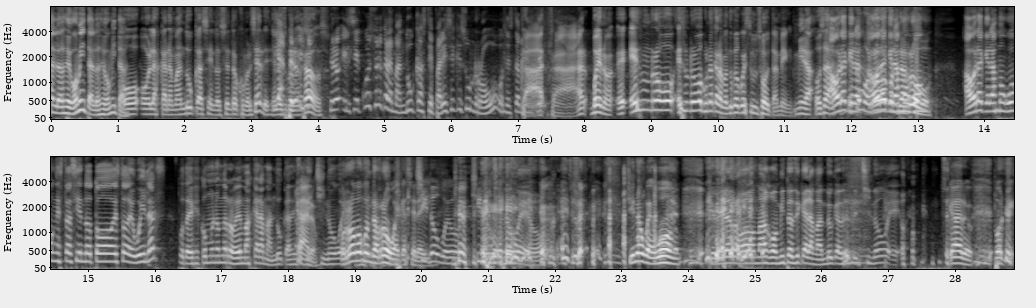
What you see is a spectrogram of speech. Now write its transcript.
Ah, los de gomita, los de gomita. O, o las caramanducas en los centros comerciales, en Ya, los pero, eso- supermercados. pero el secuestro de caramanducas, ¿te parece que es un robo, honestamente? Claro, claro. Bueno, eh, es un robo, es un robo que una caramanduca cueste un sol también. Mira, o sea, ahora que, es era, ahora que Erasmo robo. Wong- ahora que Erasmo Wong está haciendo todo esto de Willax, puta, dije, ¿cómo no me robé más caramanducas de Claro. este chino O huevo? robo contra robo hay que hacer ahí. Chino huevo, chino Chino huevo. Chino huevón. que hubiera robado más gomitas y caramanducas de este chino huevo. Claro, porque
